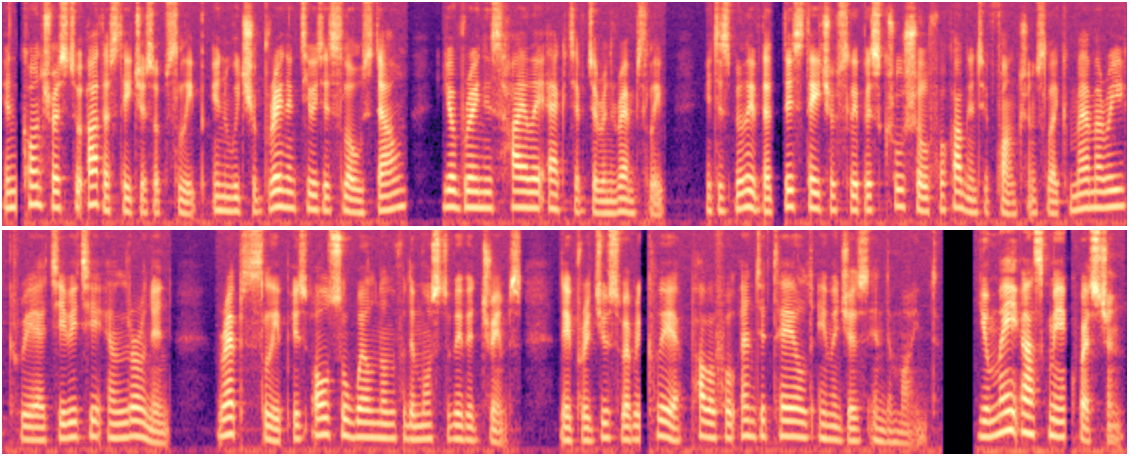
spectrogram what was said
In contrast to other stages of sleep, in which your brain activity slows down, your brain is highly active during REM sleep. It is believed that this stage of sleep is crucial for cognitive functions like memory, creativity, and learning. REM sleep is also well known for the most vivid dreams. They produce very clear, powerful, and detailed images in the mind. You may ask me a question.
